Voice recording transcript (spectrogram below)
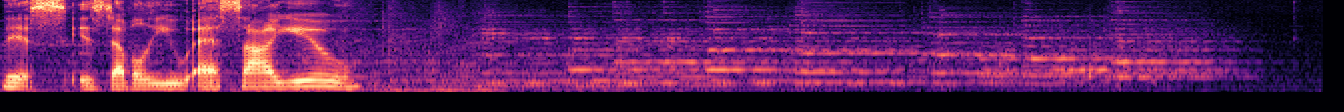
This is WSIU.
